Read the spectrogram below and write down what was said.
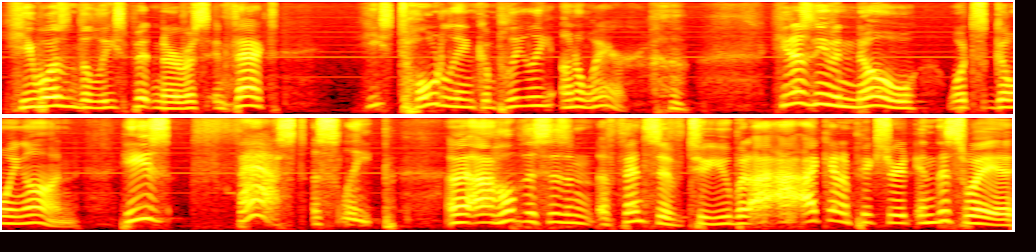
He wasn't the least bit nervous. In fact, he's totally and completely unaware. he doesn't even know what's going on. He's fast asleep. I, mean, I hope this isn't offensive to you, but I, I, I kind of picture it in this way. Uh,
